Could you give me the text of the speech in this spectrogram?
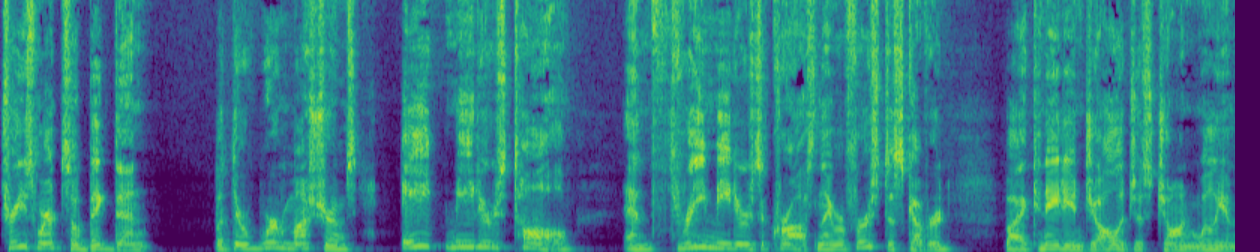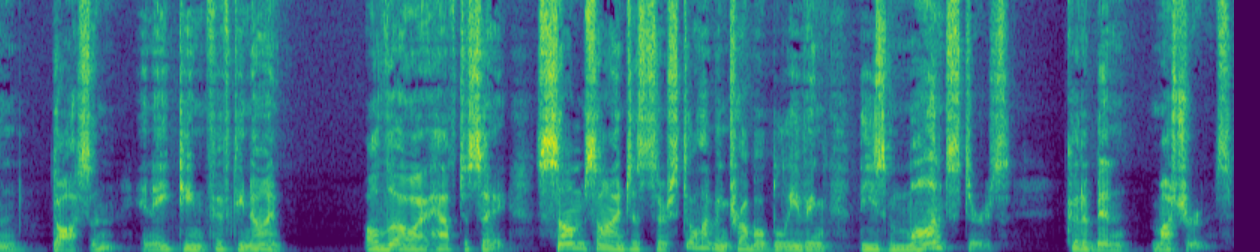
trees weren't so big then, but there were mushrooms eight meters tall and three meters across. And they were first discovered by Canadian geologist John William Dawson in 1859. Although I have to say, some scientists are still having trouble believing these monsters could have been mushrooms.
